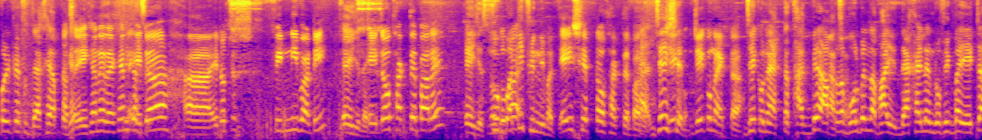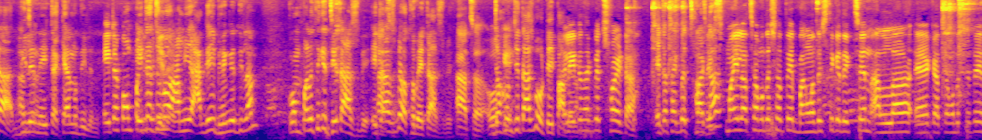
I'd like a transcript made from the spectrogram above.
বাটিটা একটু দেখাই আপনাকে। আচ্ছা এইখানে দেখেন এটা আহ, এটা হচ্ছে ফিন্নি বাটি। এই যে এটাও থাকতে পারে এই যে ফিন্নি বাটি এই শেপটাও থাকতে পারে। হ্যাঁ, যে- shape। যে কোনো একটা। যে কোনো একটা থাকবে। আপনারা আচ্ছা। বলবেন না ভাই দেখাইলেন রফিক ভাই এটা দিলেন এইটা কেন দিলেন? এটা কোম্পানি এটার জন্য আমি আগেই ভেঙে দিলাম। কোম্পানি থেকে যেটা আসবে এটা আচ্ছা। আসবে অথবা এটা আসবে। আচ্ছা যখন যেটা আসবে ওটাই পাবেন এটা থাকবে ছয়টা। এটা থাকবে ছয়টা। আচ্ছা, ইসমাইল আছে আমাদের সাথে বাংলাদেশ থেকে দেখছেন। আল্লাহ এক আছে আমাদের সাথে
